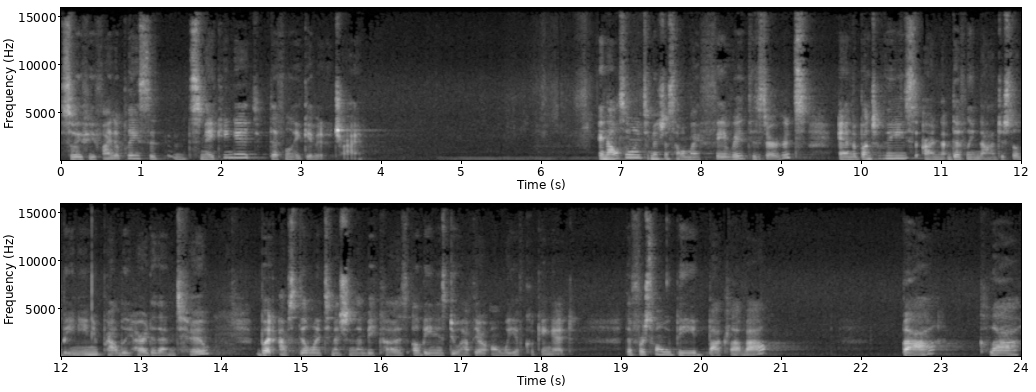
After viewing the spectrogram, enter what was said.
So if you find a place that's making it, definitely give it a try. And I also wanted to mention some of my favorite desserts, and a bunch of these are not, definitely not just Albanian. You probably heard of them too, but I'm still wanting to mention them because Albanians do have their own way of cooking it. The first one would be baklava. Baklava.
